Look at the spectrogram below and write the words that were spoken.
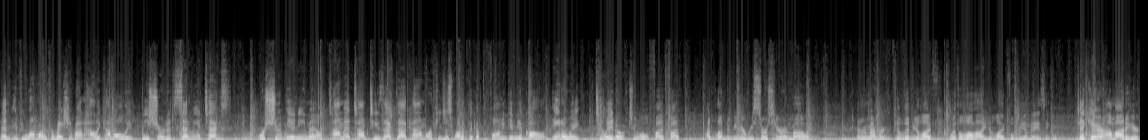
And if you want more information about Hale Kamaole, be sure to send me a text or shoot me an email, tom at tomtezak.com, or if you just want to pick up the phone and give me a call, 808-280-2055. I'd love to be your resource here in Maui. And remember, if you live your life with aloha, your life will be amazing. Take care, I'm out of here.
